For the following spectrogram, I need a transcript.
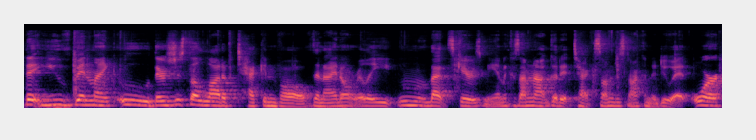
that you've been like, ooh, there's just a lot of tech involved and I don't really, ooh, that scares me. And because I'm not good at tech, so I'm just not going to do it. Or,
